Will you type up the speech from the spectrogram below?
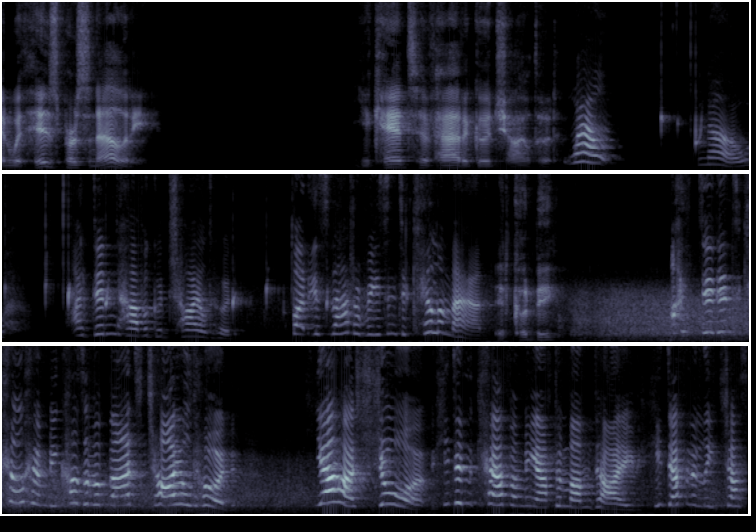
And with his personality, you can't have had a good childhood. Well, no. I didn't have a good childhood. But is that a reason to kill a man? It could be. I didn't kill him because of a bad childhood. Yeah, sure. He didn't care for me after Mum died. He definitely just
